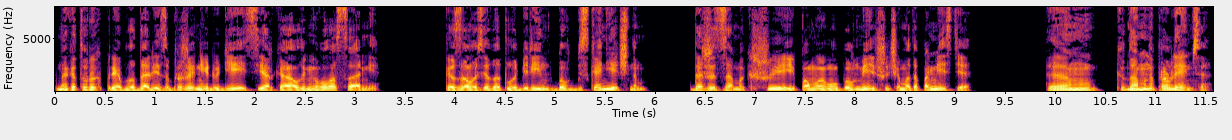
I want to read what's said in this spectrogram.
на которых преобладали изображения людей с ярко-алыми волосами. Казалось, этот лабиринт был бесконечным. Даже замок Шеи, по-моему, был меньше, чем это поместье. «Эм, куда мы направляемся?»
